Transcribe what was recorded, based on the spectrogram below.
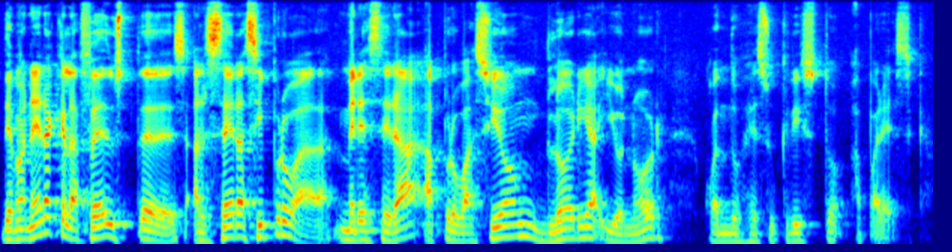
De manera que la fe de ustedes, al ser así probada, merecerá aprobación, gloria y honor cuando Jesucristo aparezca.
